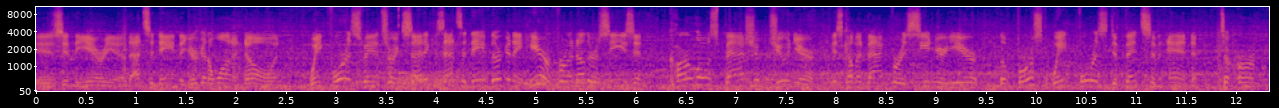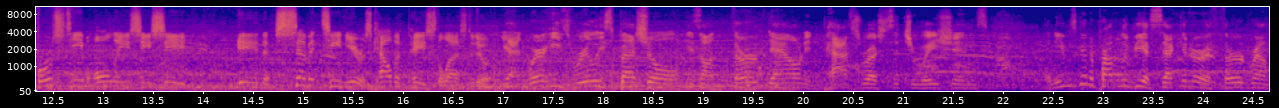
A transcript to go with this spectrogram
is in the area. That's a name that you're going to want to know. And Wake Forest fans are excited because that's a name they're going to hear for another season. Carlos Basham Jr. is coming back for his senior year. The first Wake Forest defensive end to earn first team All ACC in 17 years. Calvin Pace, the last to do it. Yeah, and where he's really special is on third down in pass rush situations. And he was going to probably be a second or a third round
